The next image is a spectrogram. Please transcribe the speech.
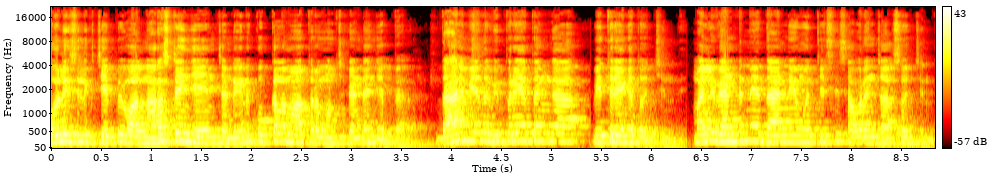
పోలీసులకి చెప్పి వాళ్ళని అరెస్ట్ ఏం చేయించండి? కానీ కుక్కలు మాత్రం ఉంచకండి అని చెప్పారు. దాని మీద విపరీతంగా వ్యతిరేకత వచ్చింది. మళ్ళీ వెంటనే దాన్ని ఏమొచ్చేసి సవరించాల్సి వచ్చింది.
